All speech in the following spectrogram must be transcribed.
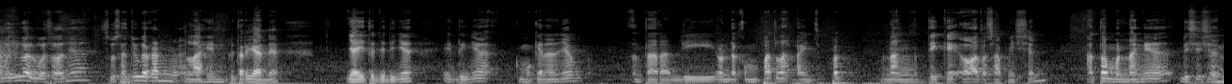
ragu juga gue soalnya susah juga kan ngalahin Peter Yan ya. Ya itu jadinya intinya kemungkinannya antara di ronde keempat lah paling cepet menang TKO atau submission atau menangnya decision.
